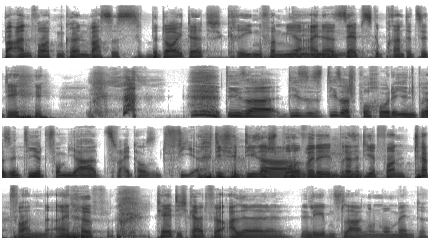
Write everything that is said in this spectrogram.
beantworten können, was es bedeutet, kriegen von mir eine selbstgebrannte CD. Dieser, dieses, dieser Spruch wurde Ihnen präsentiert vom Jahr 2004. Die, dieser Spruch Ähm. wurde Ihnen präsentiert von Töpfern, eine Tätigkeit für alle Lebenslagen und Momente.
